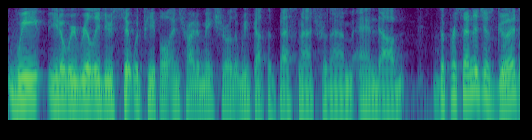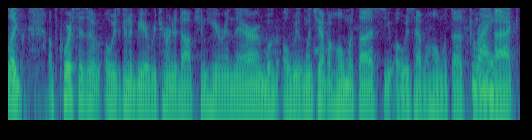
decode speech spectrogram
We you know we really do sit with people and try to make sure that we've got the best match for them. And um, the percentage is good. Like of course there's a, always going to be a return adoption here and there. And we'll always, once you have a home with us you always have a home with us. Come Right. on back.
